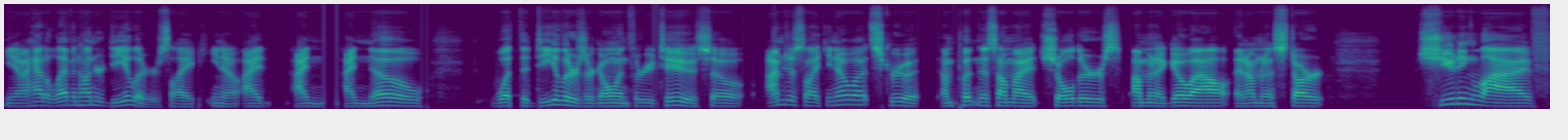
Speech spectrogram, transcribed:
you know i had 1100 dealers like you know i I I know what the dealers are going through too. So I'm just like, you know what? Screw it. I'm putting this on my shoulders. I'm going to go out and I'm going to start shooting live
